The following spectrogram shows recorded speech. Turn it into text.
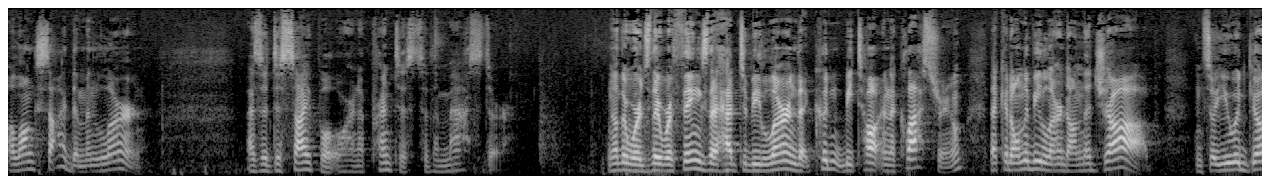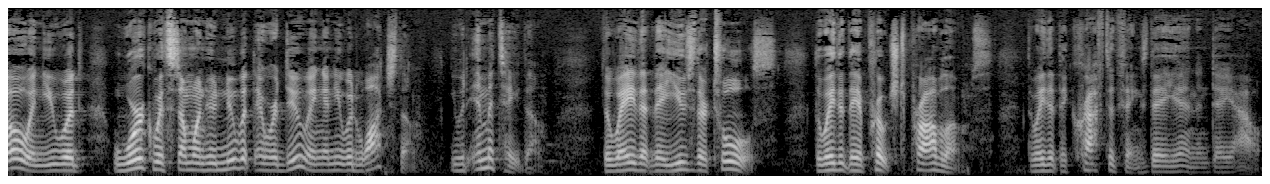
alongside them and learn as a disciple or an apprentice to the master. In other words, there were things that had to be learned that couldn't be taught in a classroom, that could only be learned on the job. And so you would go and you would work with someone who knew what they were doing and you would watch them. You would imitate them, the way that they used their tools, the way that they approached problems, the way that they crafted things day in and day out.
